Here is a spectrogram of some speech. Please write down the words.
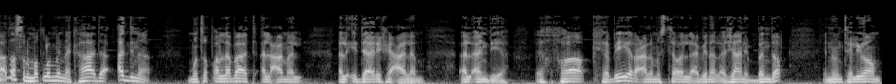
هذا أصلا مطلوب منك. هذا أدنى متطلبات العمل الإداري في عالم الأندية. إخفاق كبير على مستوى اللاعبين الأجانب. بندر إنه أنت اليوم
